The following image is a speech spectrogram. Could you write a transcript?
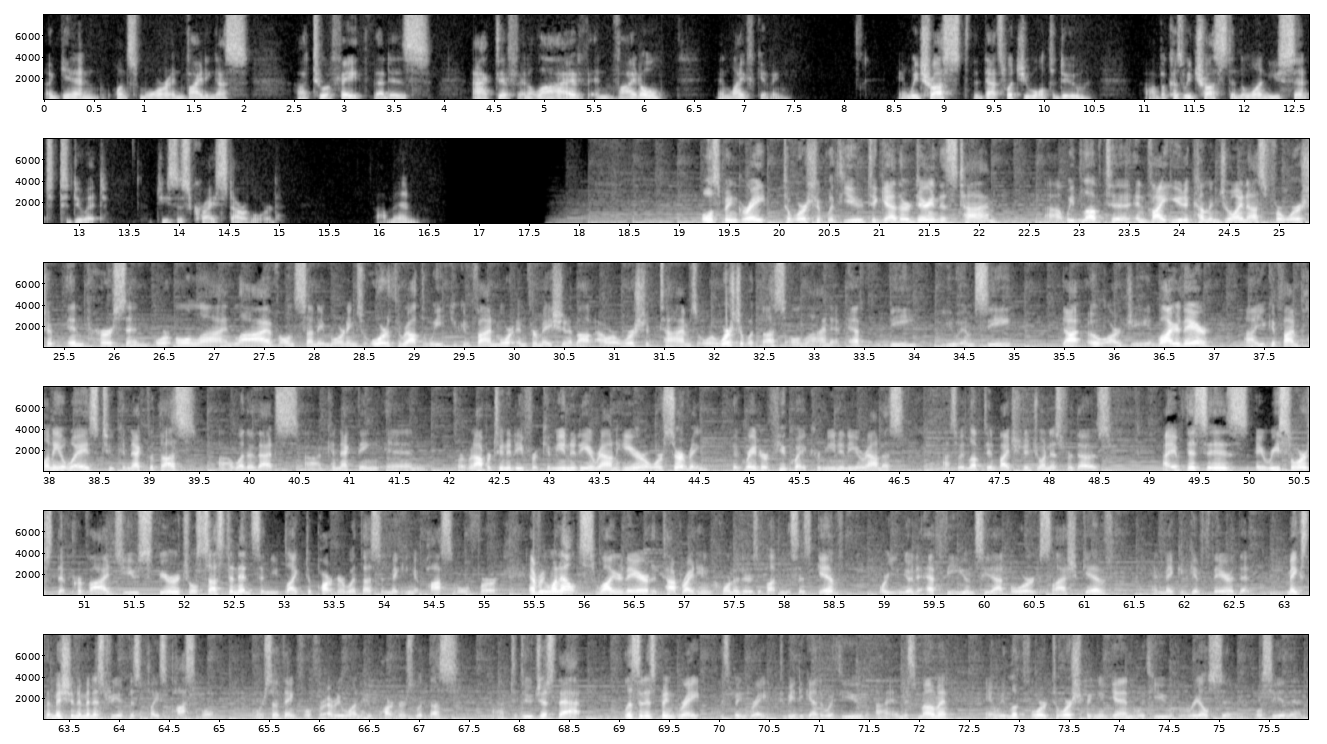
again, once more, inviting us uh, to a faith that is active and alive and vital and life giving. And we trust that that's what you want to do uh, because we trust in the one you sent to do it, Jesus Christ our Lord. Amen. Well, it's been great to worship with you together during this time. Uh, we'd love to invite you to come and join us for worship in person or online, live on Sunday mornings or throughout the week. You can find more information about our worship times or worship with us online at fvumc.org. And while you're there, uh, you can find plenty of ways to connect with us, uh, whether that's uh, connecting in sort of an opportunity for community around here or serving the greater Fuquay community around us. Uh, so we'd love to invite you to join us for those. Uh, if this is a resource that provides you spiritual sustenance and you'd like to partner with us in making it possible for everyone else, while you're there, at the top right hand corner, there's a button that says Give, or you can go to fvumc.org slash give and make a gift there that makes the mission and ministry of this place possible. We're so thankful for everyone who partners with us uh, to do just that. Listen, it's been great. It's been great to be together with you uh, in this moment, and we look forward to worshiping again with you real soon. We'll see you then.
